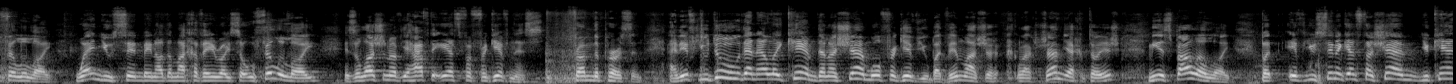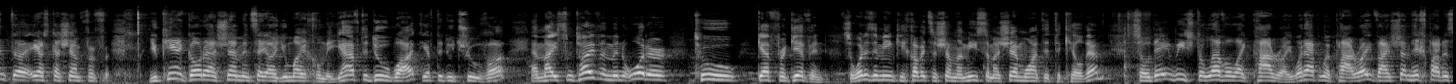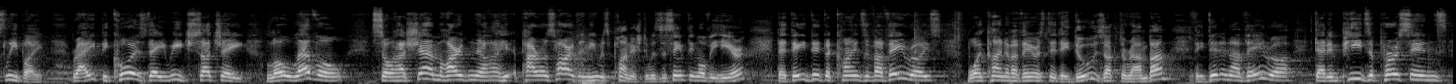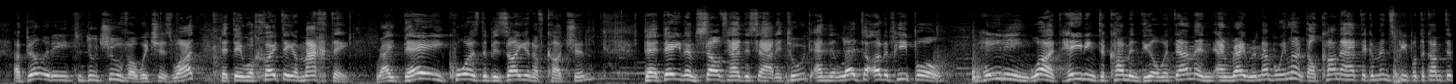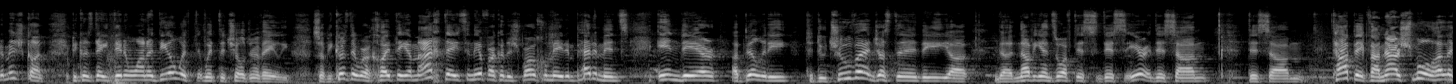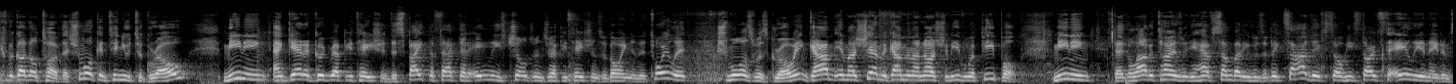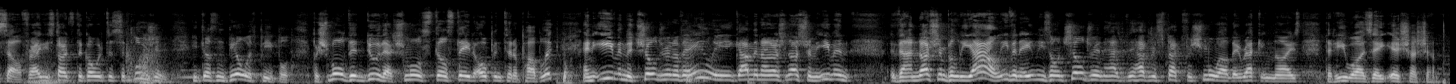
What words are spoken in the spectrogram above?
When you sin bein adam lachaveiroi, so ufilalai is a lashon of you have to ask for forgiveness from the person, and if you do, then elikim, then Hashem will forgive you. But vim Hashem yechta ish mi But if you sin against Hashem, you can't uh, ask Hashem for, for, you can't go to Hashem and say, "Oh, you meichel me." You have to do what? You have to do tshuva and ma'asim toivim in order to get forgiven. So what does it mean? Ki Hashem lamisam. Hashem wanted to kill them, so they reached a level like Paroi. What happened with Paroi? Vashem hichpar right? Because they reached such a low level, so Hashem hardened Paro's heart and he was punished. It was the same thing over here that they did the kinds of averos. What kind of averos did they do? Zakta Rambam. They did an avera that impedes a person's ability to do tshuva, which is what that they were chayte amachte, right? They caused the bizayon of kachin that they themselves had this attitude, and it led to other people hating what? Hating to come and deal with them. And, and right, remember we learned Elkanah had to convince people to come to the Mishkan because they didn't want to deal with, with the children of Eli. So because they were Chayte Yamachtes, and therefore Kadosh Baruch Hu made impediments in their ability to do tshuva. And just the the, uh, the Navi ends off this this era, this um, this um, topic. Vanar Shmuel Halech V'Gadol Tov. That Shmuel continued to grow, meaning and get a good reputation, despite the fact that Eli's children's reputations were going in the toilet. Shmuel's was growing. Gam im Hashem, gam im Anoshim, even with people. Meaning that a lot of times when you have somebody who's a big tzaddik, so he starts to alienate himself, right? He starts to go into seclusion. He doesn't deal with people. But Shmuel didn't do that. Shmuel still stayed open to the public. And even the children of Eli, gam im Anoshim, even the Anoshim Belial, even Eli's own children had, had respect for Shmuel. They recognized that he was a Ish Hashem.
